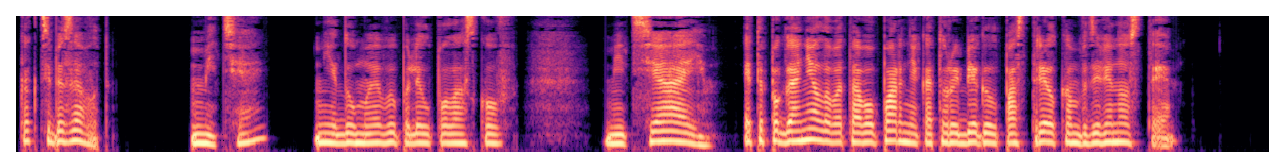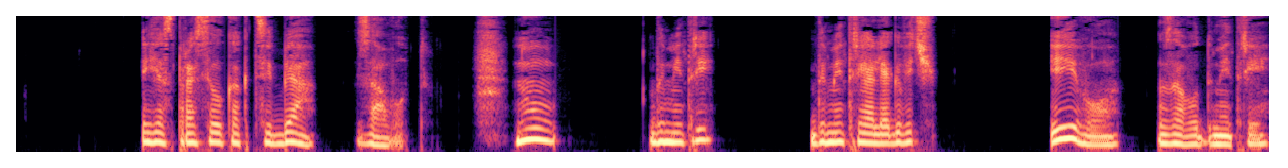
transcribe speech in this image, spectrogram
«Как тебя зовут?» «Митяй?» — не думая, выпалил Полосков. «Митяй, это погонялово того парня, который бегал по стрелкам в девяностые». Я спросил, как тебя зовут. «Ну, Дмитрий. Дмитрий Олегович». «И его зовут Дмитрий»,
